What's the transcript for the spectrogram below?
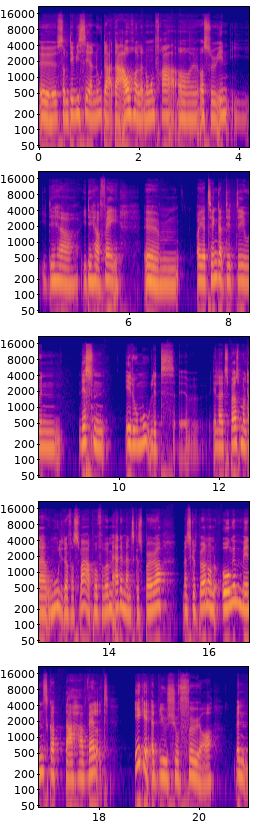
øh, som det vi ser nu, der, der afholder nogen fra at, øh, at søge ind i, i, det, her, i det her fag? Øhm, og jeg tænker, det, det er jo en, næsten et umuligt, øh, eller et spørgsmål, der er umuligt at få svar på, for hvem er det, man skal spørge? Man skal spørge nogle unge mennesker, der har valgt ikke at blive chauffører, men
